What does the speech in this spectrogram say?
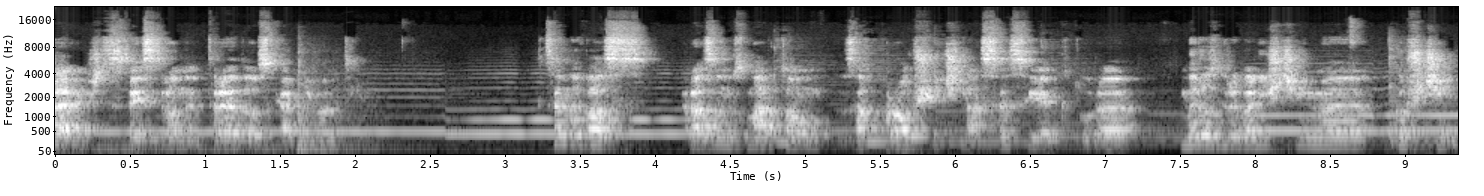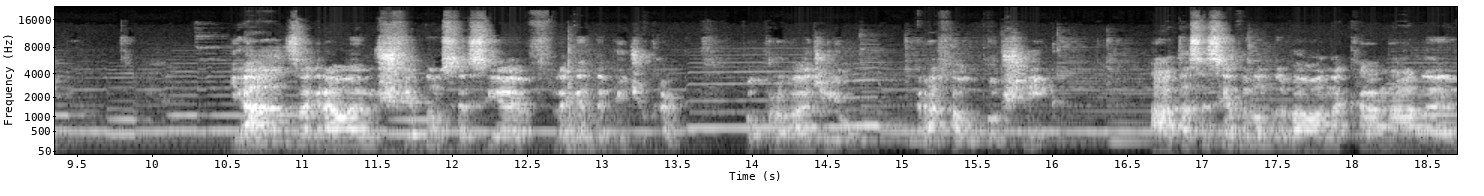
Cześć, z tej strony Tredo z Carnival Team. Chcemy Was razem z Martą zaprosić na sesje, które my rozgrywaliśmy gościnnie. Ja zagrałem świetną sesję w Legendę Pięciu Kręgów. Poprowadził Rafał Pośnik, a ta sesja wylądowała na kanale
